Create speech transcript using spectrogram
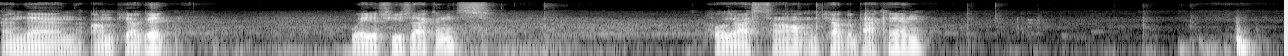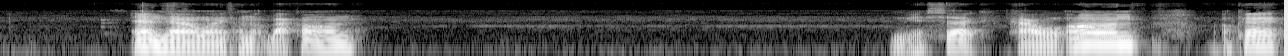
and then unplug it. Wait a few seconds. For the ice out and plug it back in. And now when I turn it back on, give me a sec, power on, okay.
